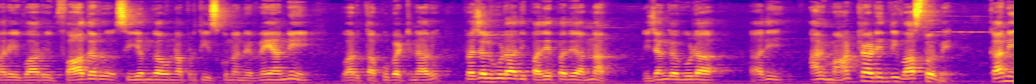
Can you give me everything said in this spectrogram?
మరి వారు ఫాదర్ సీఎంగా ఉన్నప్పుడు తీసుకున్న నిర్ణయాన్ని వారు తప్పుపట్టినారు ప్రజలు కూడా అది పదే పదే అన్నారు. నిజంగా కూడా అది ఆమె మాట్లాడింది వాస్తవమే. కానీ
